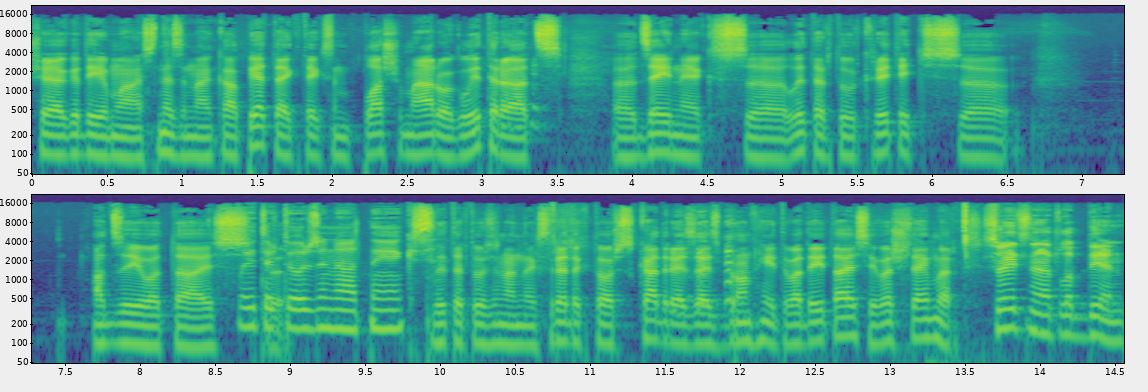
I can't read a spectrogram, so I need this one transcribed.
Šajā gadījumā es nezināju, kā pieteikt, teiksim, plaša mēroga literāts, uh, dzinieks, uh, literatūra kritiķis, uh, atzīvotājs, Literatūras zinātnieks. literatūras zinātnieks, redaktors, kādreizējais Bronhīta vadītājs Ivars Steinbergs. Sveicināti, labdien!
